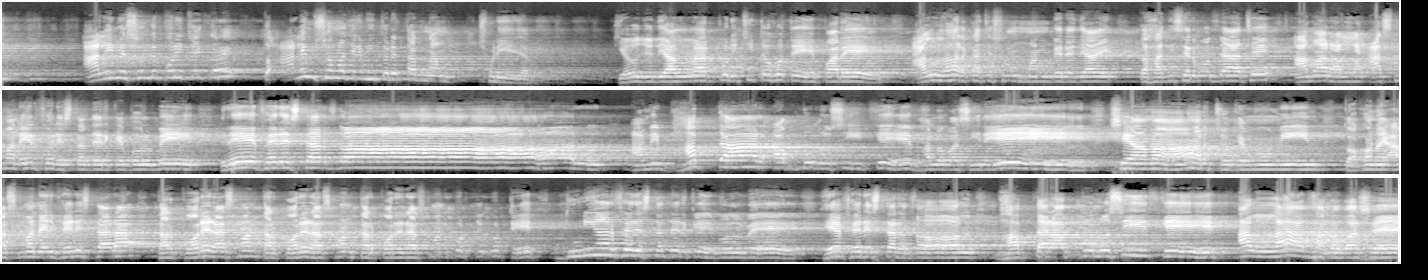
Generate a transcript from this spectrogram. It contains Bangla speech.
আলিমের সঙ্গে পরিচয় করে, তো আলিম সমাজের ভিতরে তার নাম ছড়িয়ে যাবে। কেউ যদি আল্লাহর পরিচিত হতে পারে, আল্লাহর কাছে সম্মান বেড়ে যায়, তো হাদিসের মধ্যে আছে, আমার আল্লাহ আসমানের ফেরেস্তাদেরকে বলবে, রে ফেরেস্তার দল, আমি ভাবতার আব্দুল রশিদকে ভালোবাসি রে, সে আমার চোখে মুমিন। তখন ওই আসমানের ফেরেস্তারা তার পরের আসমান, তার পরের আসমান, তার পরের আসমান করতে করতে দুনিয়ার ফেরেস্তাদেরকে বলবে, হে ফেরেস্তার দল, ভাবতার আব্দুল রশিদকে আল্লাহ ভালোবাসে।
